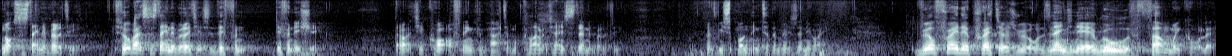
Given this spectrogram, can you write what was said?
not sustainability. If you talk about sustainability, it's a different, different issue. They're actually quite often incompatible, climate change and sustainability. Of responding to them is anyway. Vilfredo Pareto's rule, is an engineer rule of thumb, we call it,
